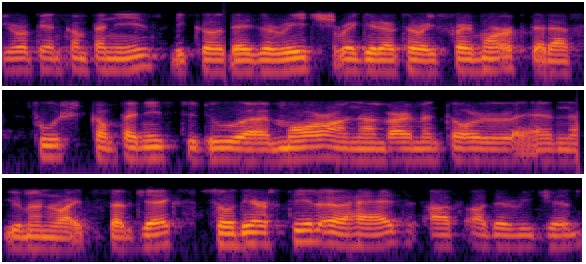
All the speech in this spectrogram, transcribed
European companies, because there's a rich regulatory framework that has pushed companies to do uh, more on environmental and human rights subjects. So they're still ahead of other regions.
